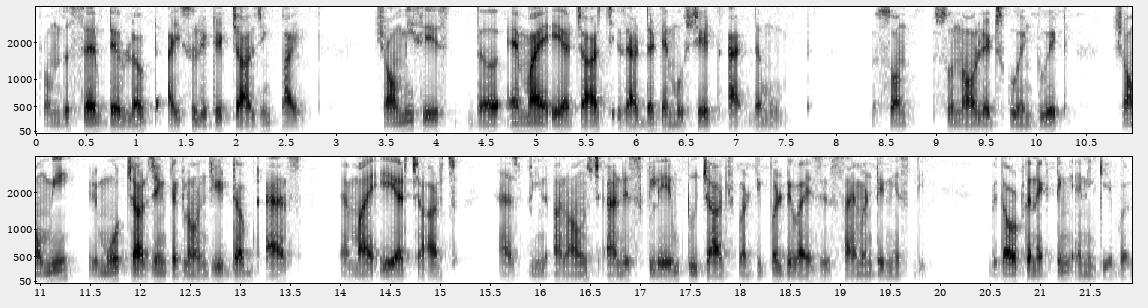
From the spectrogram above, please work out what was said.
from the self-developed isolated charging pile. Xiaomi says the Mi Air Charge is at the demo state at the moment. So, so now let's go into it. Xiaomi remote charging technology dubbed as Mi Air Charge has been announced and is claimed to charge multiple devices simultaneously without connecting any cable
